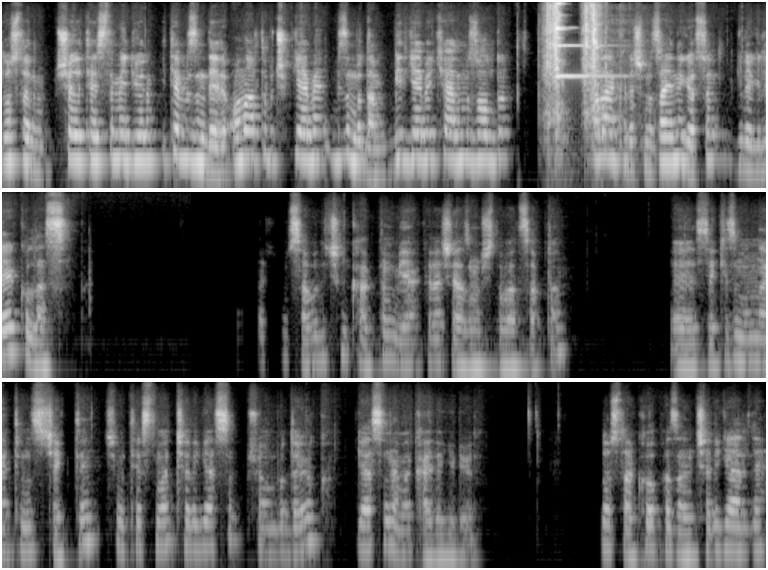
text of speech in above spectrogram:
Dostlarım şöyle teslim ediyorum. İtemimizin değeri 16.5 GB. Bizim buradan 1 GB karımız oldu. Alan arkadaşımız aynı görsün. Güle güle kullansın. Sabır için kalktım. Bir arkadaş yazmıştı WhatsApp'tan. Ee, 8 Moonlight'ımızı çekti. Şimdi teslimat çarı gelsin. Şu an burada yok. Gelsin hemen kayda giriyorum. Dostlar Kopazan çarı geldi.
